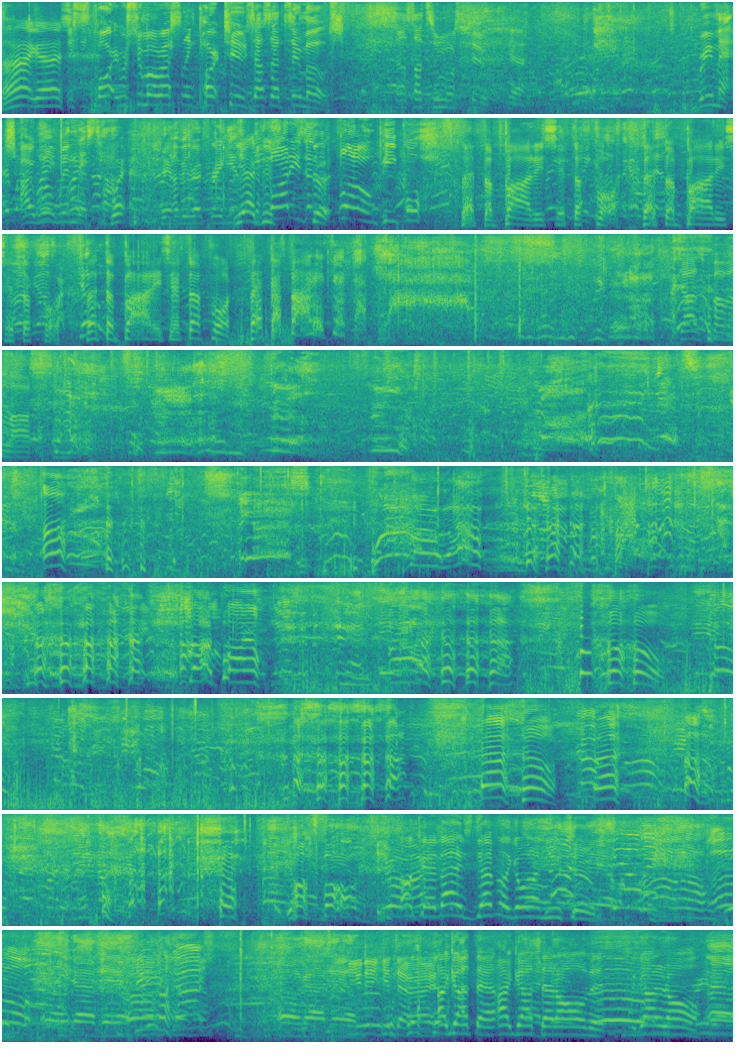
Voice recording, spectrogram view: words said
All right, guys. This is part Sumo Wrestling Part 2, Southside Sumos. Southside Sumos too. Yeah. Rematch. I will win this time. Wait. Think I'll be the referee again? Yeah, the just body's do in it. the flow, people. Let the bodies hit the floor. Let the bodies hit the floor. Let the bodies hit the floor. Let the bodies hit the floor. John's probably lost. Dog pile. Y'all's fault. Okay, that is definitely going on YouTube. Oh, goddamn. Oh, goddamn. You did get that right. I got that. I got that. All of it. I got it all. Goddamn.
